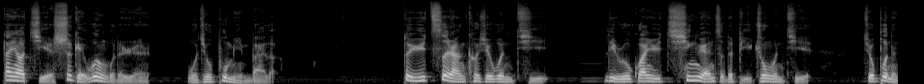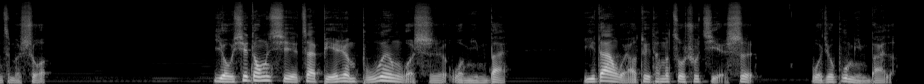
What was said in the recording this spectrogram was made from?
但要解释给问我的人，我就不明白了。’对于自然科学问题。”例如，关于氢原子的比重问题，就不能这么说。有些东西在别人不问我时，我明白；一旦我要对他们做出解释，我就不明白了。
